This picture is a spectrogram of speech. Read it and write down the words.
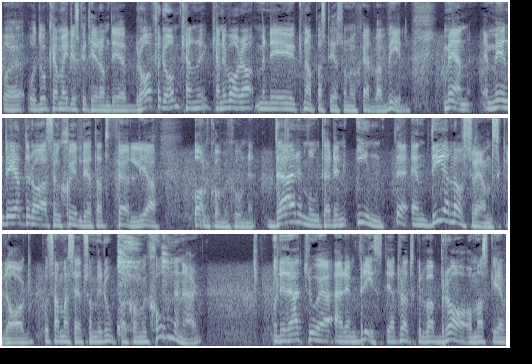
Och, och då kan man ju diskutera om det är bra för dem, kan, kan det vara, men det är ju knappast det som de själva vill. Men myndigheter har alltså en skyldighet att följa barnkonventionen. Däremot är den inte en del av svensk lag på samma sätt som Europakonventionen är. Och Det där tror jag är en brist. Jag tror att det skulle vara bra om man skrev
